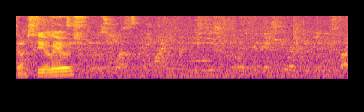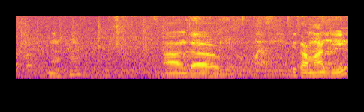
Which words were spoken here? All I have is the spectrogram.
Some cereals. Mhm. And uh, these are Maggi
